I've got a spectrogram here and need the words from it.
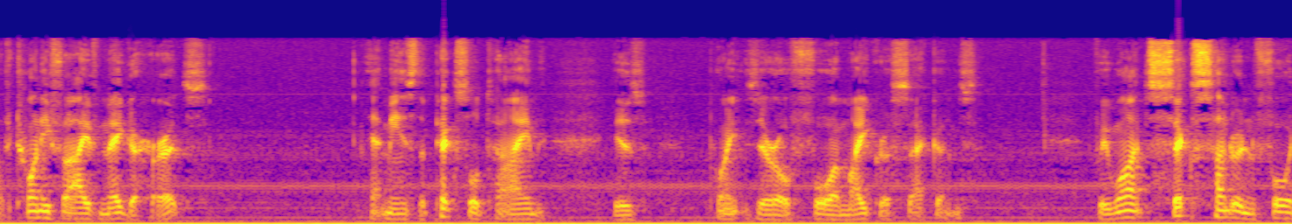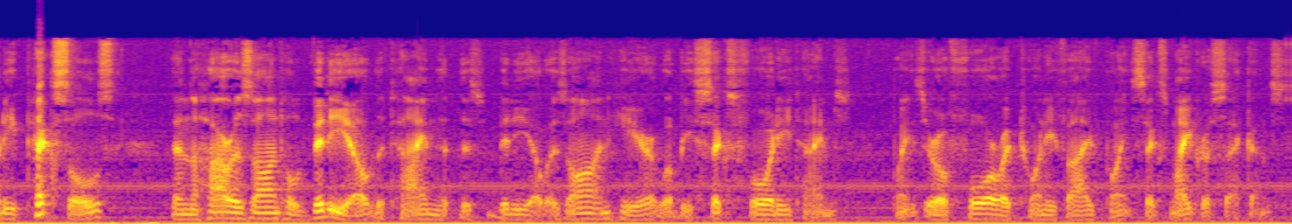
of 25 megahertz. That means the pixel time is 0.04 microseconds. If we want 640 pixels, then the horizontal video, the time that this video is on here, will be 640 times 0.04 or 25.6 microseconds.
